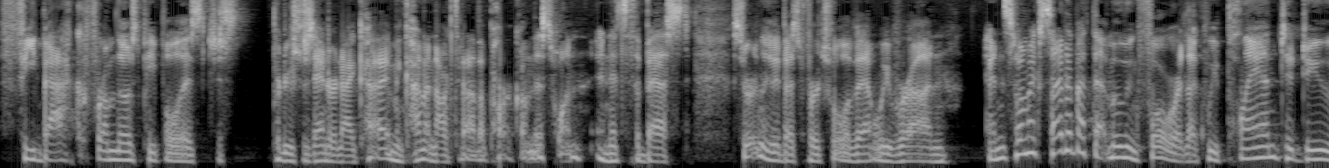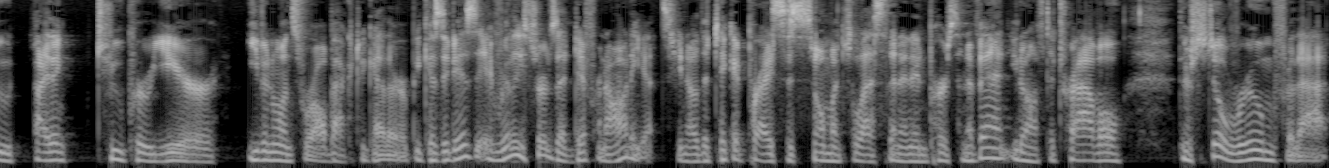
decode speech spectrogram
feedback from those people is just producer Xander and I, I mean, kind of knocked it out of the park on this one, and it's the best, certainly the best virtual event we've run. And so I'm excited about that moving forward. Like we plan to do, I think, two per year even once we're all back together because it is it really serves a different audience. You know the ticket price is so much less than an in-person event. You don't have to travel. There's still room for that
